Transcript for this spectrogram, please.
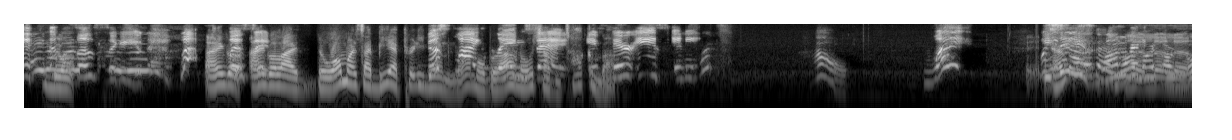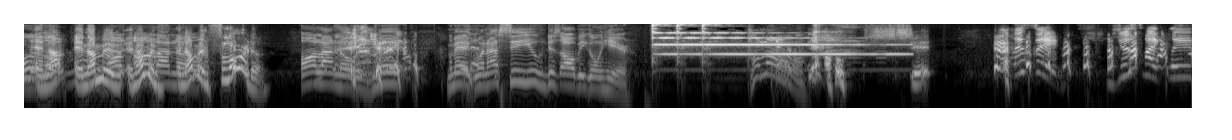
I'm so sick of you. But I ain't gonna. I ain't gonna lie. The WalMarts I be at pretty damn just like normal, bro. I don't know Lynn what y'all said, be talking if about. there is any How? what We said look. And I'm and I'm in and I'm in and I'm in Florida. All I know is Meg. Meg, when I see you, this is all we gonna hear. Come on. Oh shit. listen, just like Lynn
